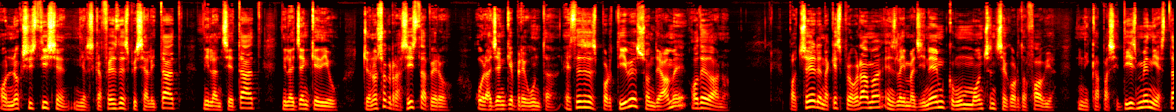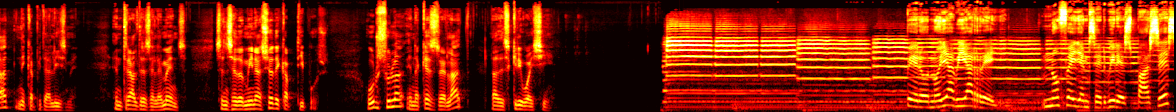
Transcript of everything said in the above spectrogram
on no existeixen ni els cafès d'especialitat, ni l'ansietat, ni la gent que diu «jo no sóc racista, però», o la gent que pregunta «estes esportives són d'home o de dona?» Potser en aquest programa ens la imaginem com un món sense gordofòbia, ni capacitisme, ni estat, ni capitalisme, entre altres elements, sense dominació de cap tipus, Úrsula, en aquest relat, la descriu així. Però no hi havia rei. No feien servir espases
